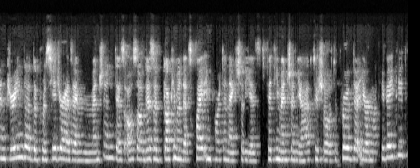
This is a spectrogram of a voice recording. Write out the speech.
And during the, the procedure, as I mentioned, there's also there's a document that's quite important actually. As Fetty mentioned, you have to show to prove that you're motivated.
